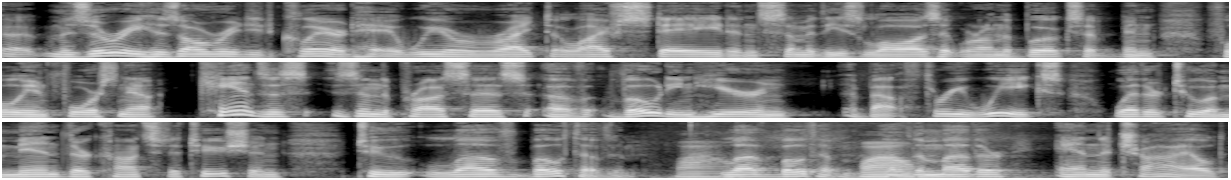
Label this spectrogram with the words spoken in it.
uh, Missouri has already declared, "Hey, we are a right to life state," and some of these laws that were on the books have been fully enforced now. Kansas is in the process of voting here in about three weeks whether to amend their constitution to love both of them. Wow. Love both of them, Wow. of the mother and the child.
